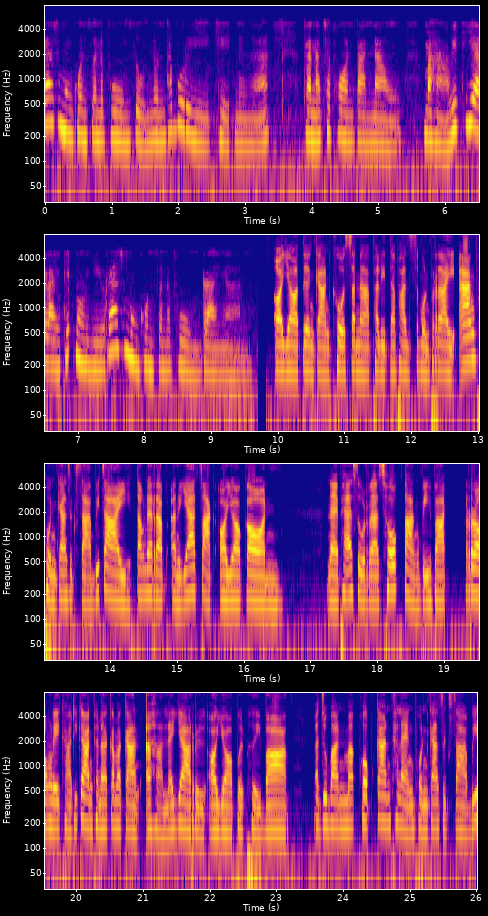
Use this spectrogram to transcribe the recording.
ราชมงคลสวนภูมิ ศูนย์นนทบุรี เขตเหนือ ธนชพรปานเนา มหาวิทยาลัยเทคโนโลยีราชมงคลสวนภูมิ รายงานออยเตือนการโฆษณาผลิตภัณฑ์สมุนไพรอ้างผลการศึกษาวิจัย ต้องได้รับอนุญาตจากออยก่อนนายแพทย์สุรโชคต่างปีวัตรรองเลขาธิการคณะกรรมการอาหารและยาหรือออยเปิดเผยว่า ปัจจุบันมักพบการถแถลงผลการศึกษาวิ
